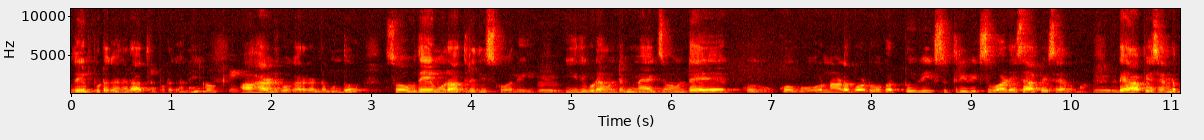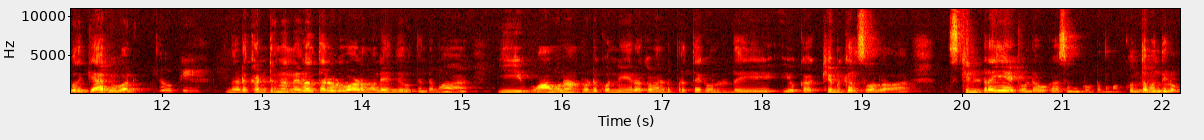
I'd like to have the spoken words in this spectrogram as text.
ఉదయం పూట కానీ రాత్రి పూట కానీ ఆహారానికి ఒక అరగంట ముందు. సో ఉదయం రాత్రి తీసుకోవాలి. ఇది కూడా ఏమంటే మ్యాక్సిమం అంటే నాళ్ళ పాటు ఒక టూ వీక్స్ త్రీ వీక్స్ వాడేసి ఆపేసేయాలమ్మా. అంటే ఆపేసాలంటే కొద్దిగా గ్యాప్ ఇవ్వాలి. ఎందుకంటే కంటిన్యూ నెలల తరబడి వాడడం వల్ల ఏం జరుగుతుందంటేమా ఈ వాములు ఉన్నటువంటి కొన్ని రకమైన ప్రత్యేకమైనటువంటి ఈ యొక్క కెమికల్స్ వల్ల స్కిన్ డ్రై అయ్యేటువంటి అవకాశం ఉంటుందమ్మా కొంతమందిలో.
